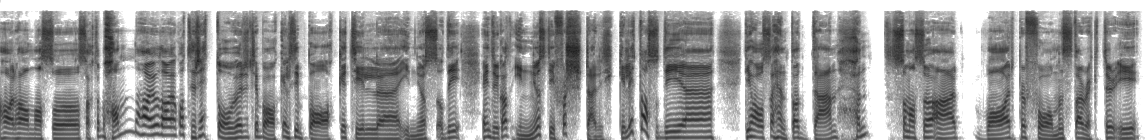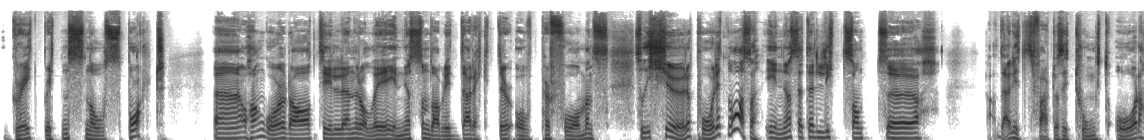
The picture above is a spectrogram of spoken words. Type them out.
har han altså sagt opp. Han har jo da gått rett over tilbake, eller tilbake til Injos. Og de, jeg har inntrykk av at Injos de forsterker litt. Altså de, de har også henta Dan Hunt, som altså er, var performance director i Great Britain Snowsport. Eh, og han går da til en rolle i Injos som da blir Director of Performance. Så de kjører på litt nå, altså. Injos etter litt sånt uh, ja, Det er litt fælt å si tungt år, da.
